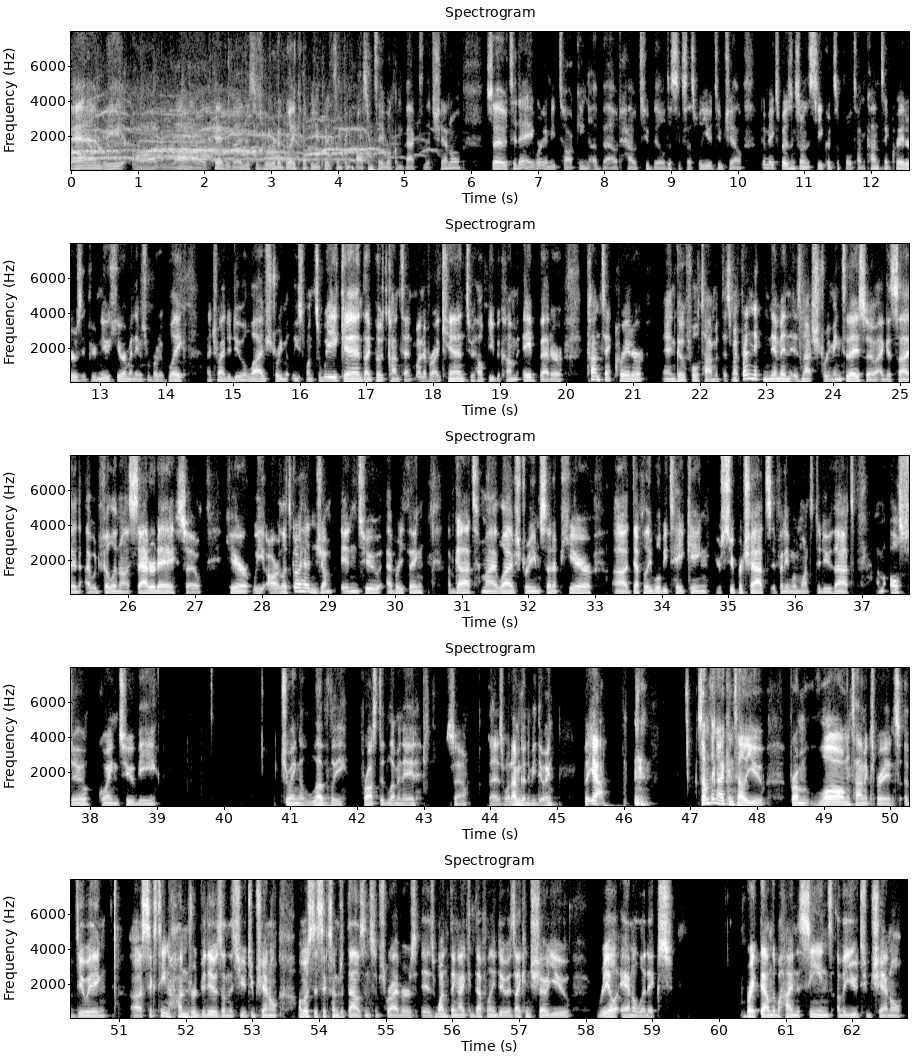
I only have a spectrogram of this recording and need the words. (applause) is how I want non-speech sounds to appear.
And we are live. Hey, everybody, this is Roberto Blake helping you create something awesome today. Welcome back to the channel. So, today we're going to be talking about how to build a successful YouTube channel. I'm going to be exposing some of the secrets of full time content creators. If you're new here, my name is Roberto Blake. I try to do a live stream at least once a week, and I post content whenever I can to help you become a better content creator and go full time with this. My friend Nick Nimmin is not streaming today, so I decided I would fill in on a Saturday. So, here we are. Let's go ahead and jump into everything. I've got my live stream set up here. Uh, definitely will be taking your super chats if anyone wants to do that. I'm also going to be enjoying a lovely frosted lemonade. So that is what I'm going to be doing. But yeah, (clears throat) something I can tell you from long time experience of doing uh, 1600 videos on this YouTube channel, almost to 600,000 subscribers is one thing I can definitely do is I can show you real analytics, break down the behind the scenes of a YouTube channel.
